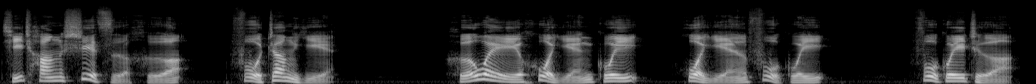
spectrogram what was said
其称世子何？复正也。何谓或言归，或言复归？复归者，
